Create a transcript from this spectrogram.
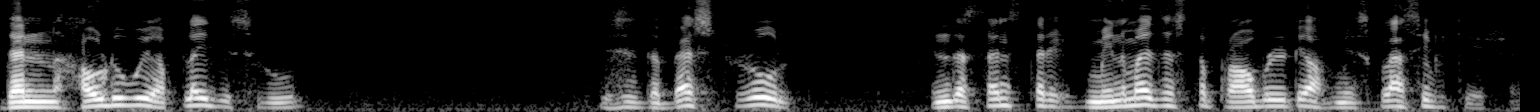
then how do we apply this rule? This is the best rule in the sense that it minimizes the probability of misclassification.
